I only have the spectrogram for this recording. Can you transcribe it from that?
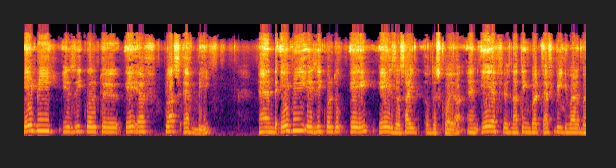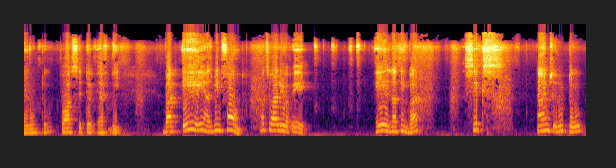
AB is equal to AF plus FB and AB is equal to A, A is the side of the square and AF is nothing but FB divided by root 2 positive FB but A has been found. What's the value of A? A is nothing but 6 times root 2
